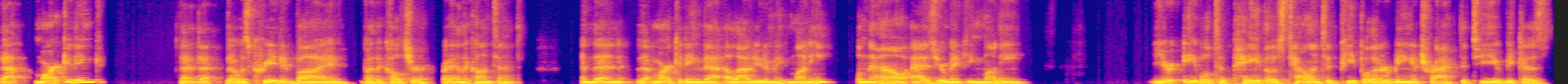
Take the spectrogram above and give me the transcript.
that marketing that that that was created by by the culture right and the content and then that marketing that allowed you to make money well now as you're making money you're able to pay those talented people that are being attracted to you because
